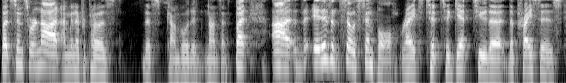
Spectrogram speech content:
but since we're not, I'm going to propose." This convoluted nonsense. But uh, th- it isn't so simple, right? To to get to the the prices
